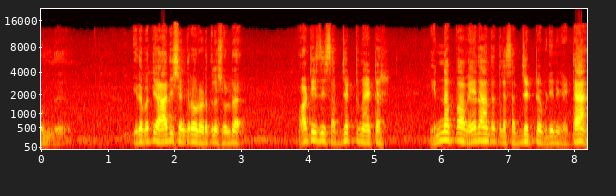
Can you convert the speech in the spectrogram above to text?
ஒன்று இதை பற்றி ஆதிசங்கர் ஒரு இடத்துல சொல்கிறார் what is the subject matter என்னப்பா வேதாந்தத்தில் சப்ஜெக்ட் அப்படின்னு கேட்டால்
